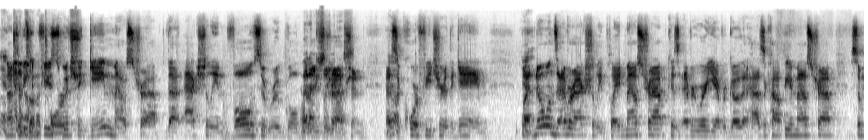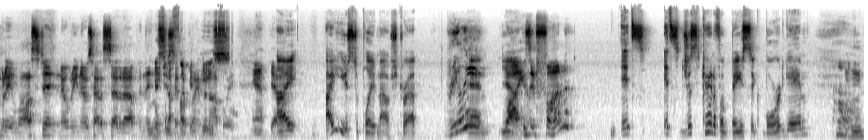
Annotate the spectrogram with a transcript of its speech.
Yeah, Not to be it's on a confused with the game Mousetrap that actually involves a Rube Goldberg That actually, yes. Contraption as Yeah. a core feature of the game. But Yeah. no one's ever actually played Mousetrap because everywhere you ever go that has a copy of Mousetrap, somebody lost it and nobody knows how to set it up, and then you Missing a just end up playing piece. Monopoly. Yeah. Yeah. I I used to play Mousetrap, really? and yeah, Why? Is it fun? it's it's just kind of a basic board game. Oh. Mm-hmm.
